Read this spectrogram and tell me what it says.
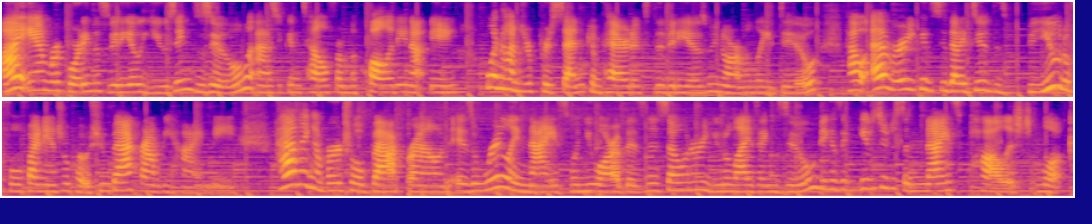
I am recording this video using Zoom, as you can tell from the quality not being 100% comparative to the videos we normally do. However, you can see that I do have this beautiful financial potion background behind me. Having a virtual background is really nice when you are a business owner utilizing Zoom because it gives you just a nice polished look.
